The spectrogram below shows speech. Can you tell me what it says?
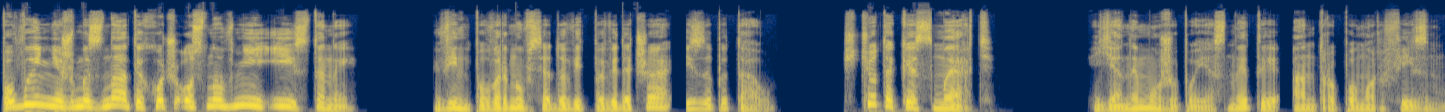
Повинні ж ми знати хоч основні істини. Він повернувся до відповідача і запитав Що таке смерть? Я не можу пояснити антропоморфізм.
